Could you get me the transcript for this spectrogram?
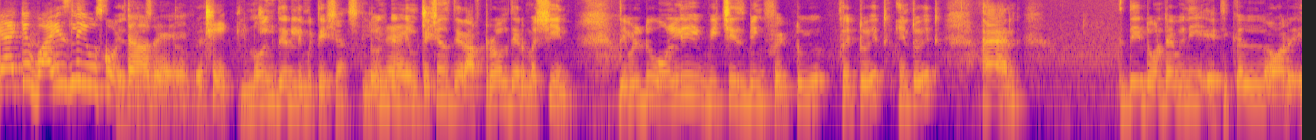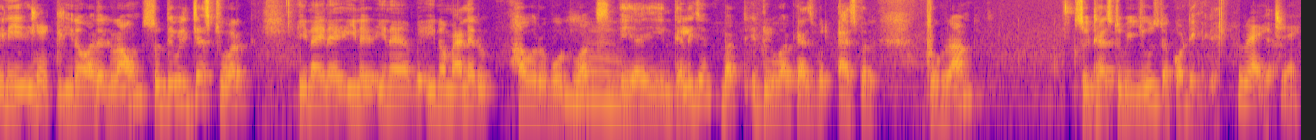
এআই কে ওয়াইজলি ইউজ করতে Yes, হবে yes, correct. ঠিক Knowing their limitations, knowing their Right. limitations, they're after all their machine. They will do only which is being fed to you, fed to it, into it, and they don't have any ethical or any Check. you know other ground. So they will just work in a in a in a in a you know manner how a robot works hmm. ai intelligent but it will work as well as per programmed so it has to be used accordingly. Right right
